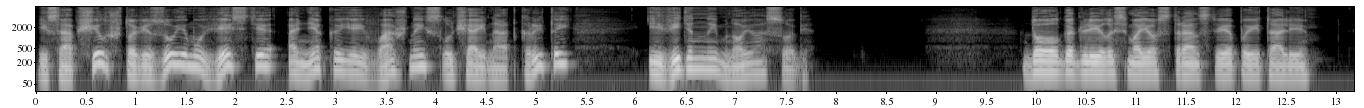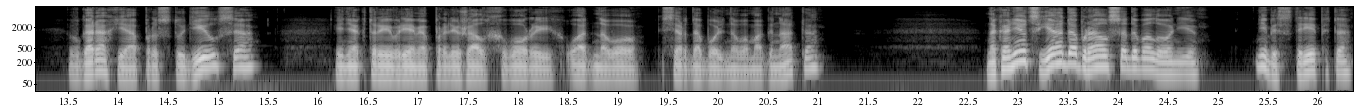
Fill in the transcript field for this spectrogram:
и сообщил, что везу ему вести о некоей важной, случайно открытой и виденной мною особе. Долго длилось мое странствие по Италии. В горах я простудился и некоторое время пролежал хворый у одного сердобольного магната. Наконец я добрался до Болоньи, не без трепета.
